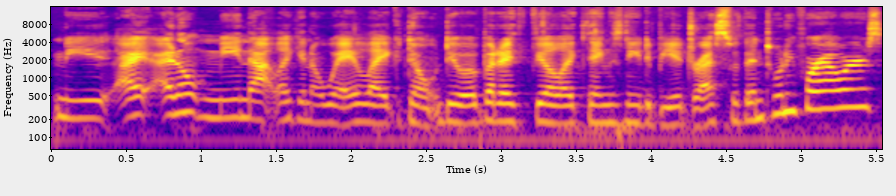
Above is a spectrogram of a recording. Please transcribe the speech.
need. I I don't mean that like in a way like don't do it, but I feel like things need to be addressed within 24 hours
